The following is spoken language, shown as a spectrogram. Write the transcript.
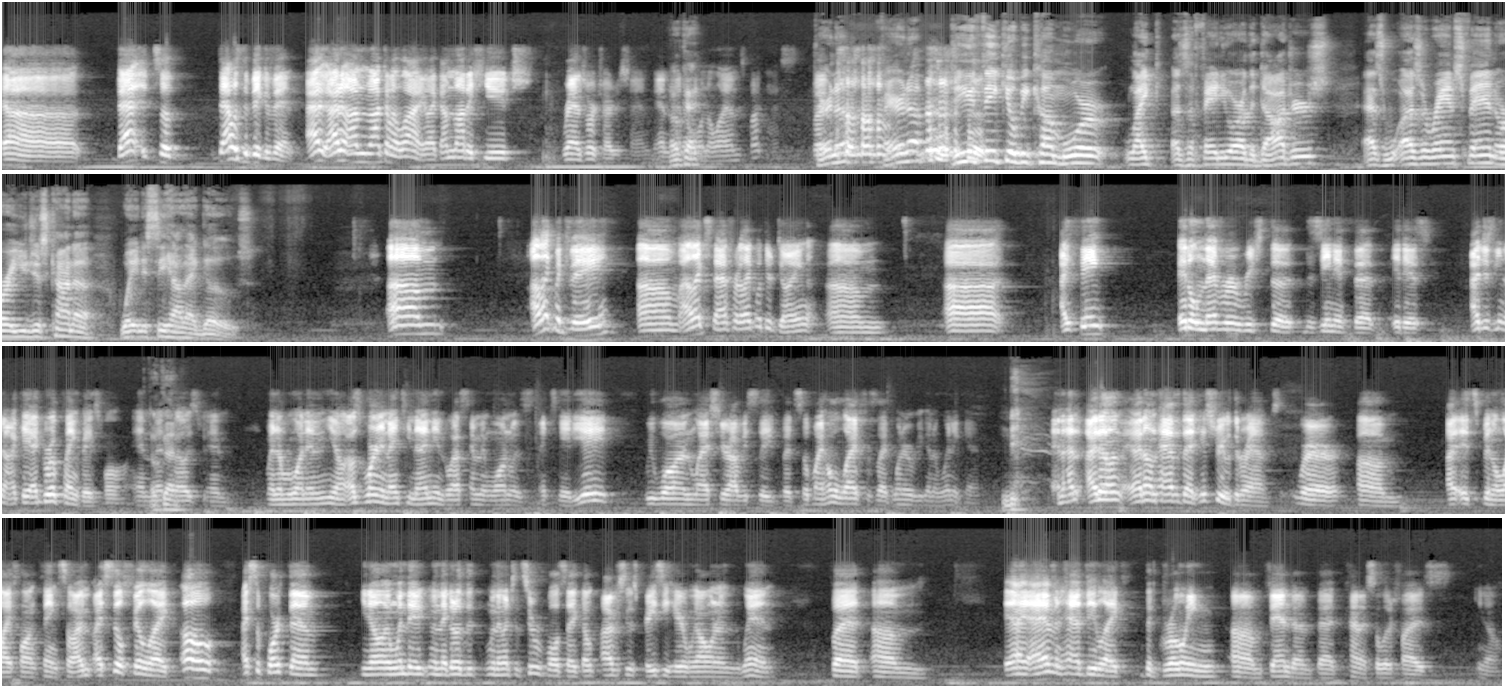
Uh, that so that was the big event. I, I I'm not gonna lie, like I'm not a huge Rams or Chargers fan, and I Okay. don't want to lie on this podcast. Fair enough. Fair enough. Do you think you'll become more like as a fan you are the Dodgers as as a Rams fan, or are you just kind of waiting to see how that goes? Um, I like McVay. Um, I like Stafford. I like what they're doing. Um, uh, I think it'll never reach the, the zenith that it is I just you know okay, I grew up playing baseball, and that's Okay. always been my number one. And you know, I was born in 1990, and the last time they won was 1988. We won last year, obviously, but so my whole life was like, when are we going to win again? And I, I don't I don't have that history with the Rams where um, I, it's been a lifelong thing. So I, I still feel like oh I support them, you know. And when they when they go to the when they went to the Super Bowl, it's like oh, obviously it was crazy here. We all wanted to win, but um, I, I haven't had the like the growing um, fandom that kind of solidifies you know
